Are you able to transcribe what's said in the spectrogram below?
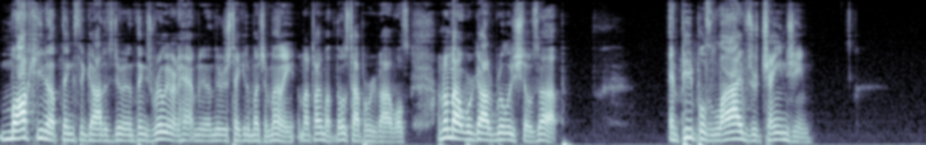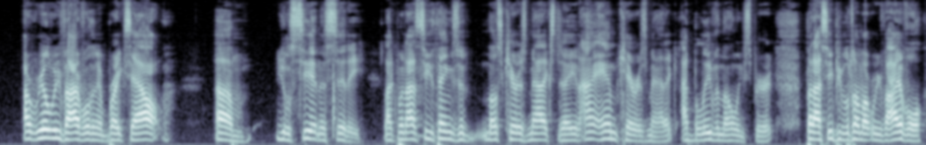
mocking up things that God is doing and things really aren't happening and they're just taking a bunch of money. I'm not talking about those type of revivals. I'm talking about where God really shows up and people's lives are changing. A real revival, then it breaks out. Um, you'll see it in a city. Like when I see things with most charismatics today, and I am charismatic, I believe in the Holy Spirit, but I see people talking about revival,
